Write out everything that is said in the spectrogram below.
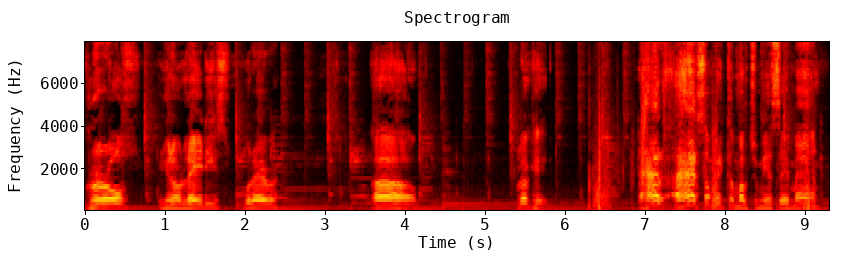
girls, you know, ladies, whatever. Um, look it. I had I had somebody come up to me and say, "Man,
